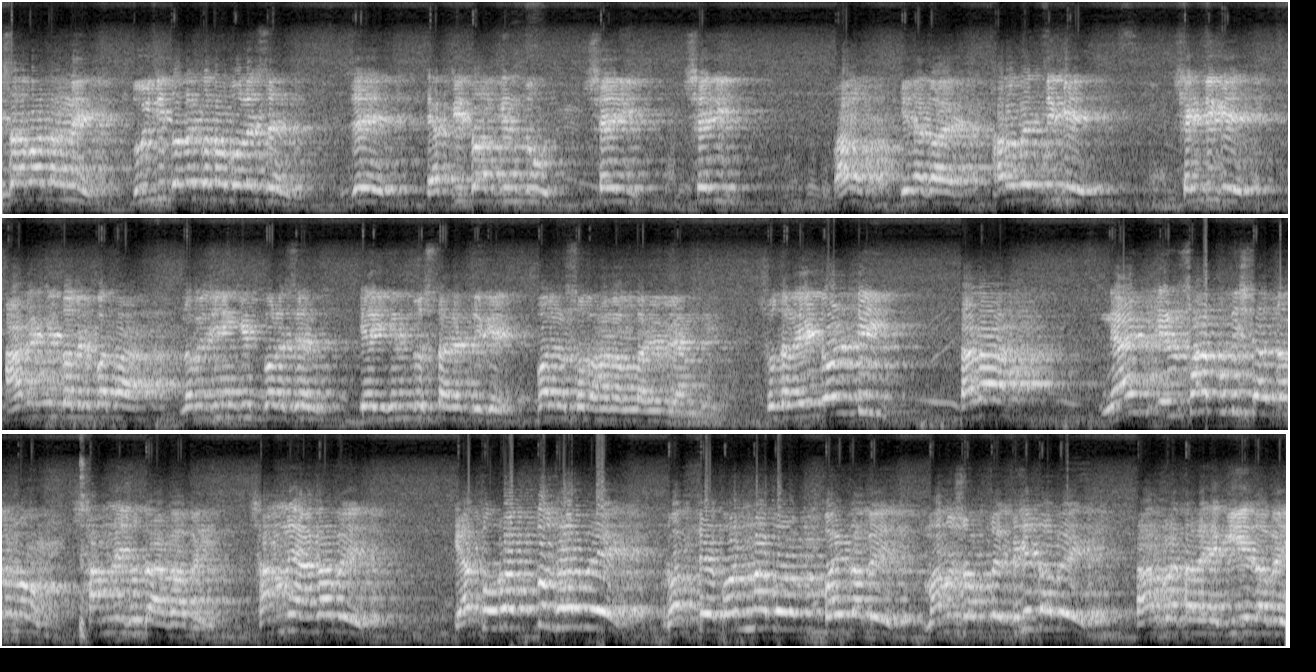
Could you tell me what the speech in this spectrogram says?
ইসাবাতানে দুইটি দলের কথা বলেছেন যে, একটি দল কিন্তু সেই সেই ভারত কিনা কয়? ভারতের দিকে সেই দিকে আরেকটি দলের কথা নবীজি ইঙ্গিত করেছেন, এই হিন্দুস্তানের দিকে বলেন সোহান আল্লাহ সুতরাং এই দলটি তারা ন্যায় ইনসাফ প্রতিষ্ঠার জন্য সামনে শুধু আগাবে। সামনে আগাবে, এত রক্ত ধরবে রক্তের বন্যা বয়ে যাবে, মানুষ রক্তে ভেসে যাবে, তারপরে তারা এগিয়ে যাবে,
